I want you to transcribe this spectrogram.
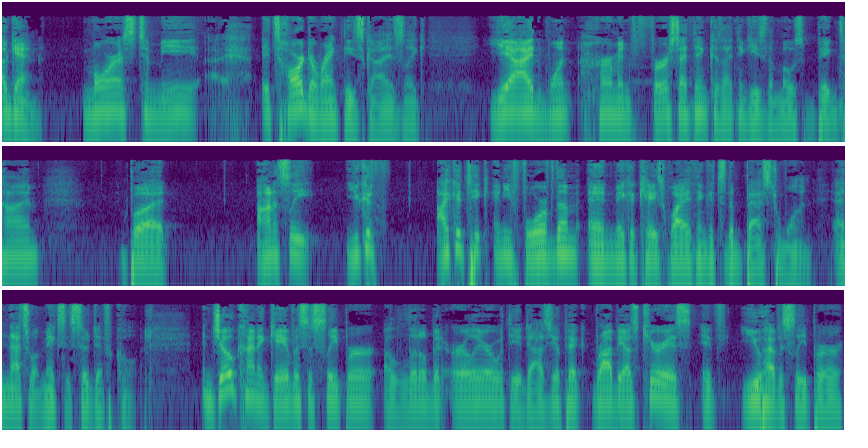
again, Morris to me, it's hard to rank these guys. Like, yeah, I'd want Herman first, I think, because I think he's the most big time. But honestly, you could, I could take any four of them and make a case why I think it's the best one, and that's what makes it so difficult. And Joe kind of gave us a sleeper a little bit earlier with the Addazio pick. Robbie, I was curious if you have a sleeper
